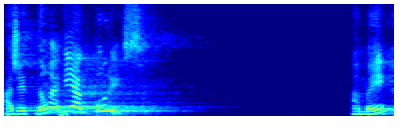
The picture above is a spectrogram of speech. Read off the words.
A gente não é guiado por isso. Amém?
